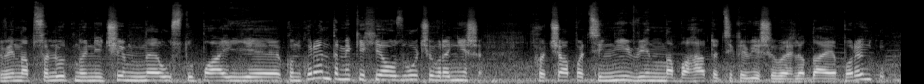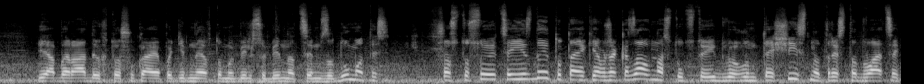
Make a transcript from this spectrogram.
Він абсолютно нічим не уступає конкурентам, яких я озвучив раніше. Хоча по ціні він набагато цікавіше виглядає по ринку. Я би радив, хто шукає подібний автомобіль, собі над цим задуматись. Що стосується їзди, то так як я вже казав, у нас тут стоїть двигун Т6 на 320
